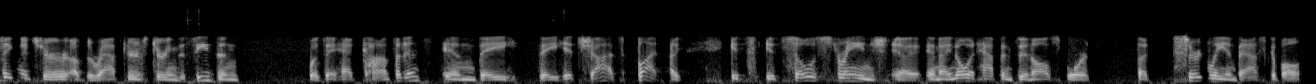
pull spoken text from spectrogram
signature of the Raptors during the season was they had confidence and they they hit shots. But uh, it's it's so strange, uh, and I know it happens in all sports, but certainly in basketball.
